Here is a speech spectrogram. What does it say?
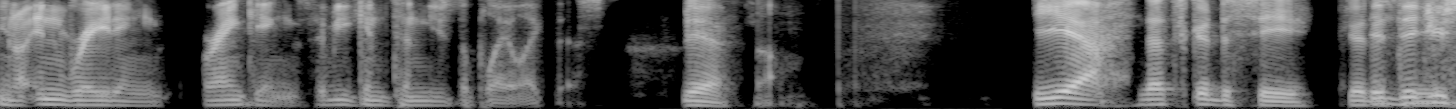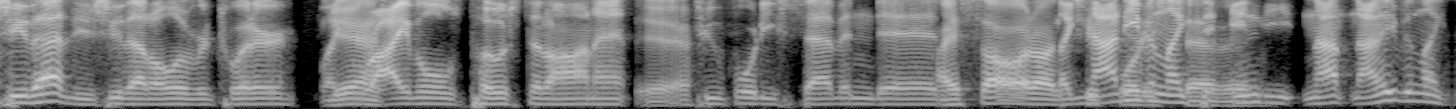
you know in rating rankings if he continues to play like this. Yeah. So Yeah, that's good to see. Good to did, did you see that? Did you see that all over Twitter? Like Yes. rivals posted on it. Yeah. 247 did. I saw it on like not even like the 247. indie, not not even like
